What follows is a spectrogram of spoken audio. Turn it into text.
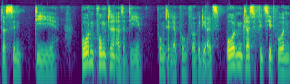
das sind die Bodenpunkte, also die Punkte in der Punktfolge, die als Boden klassifiziert wurden.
